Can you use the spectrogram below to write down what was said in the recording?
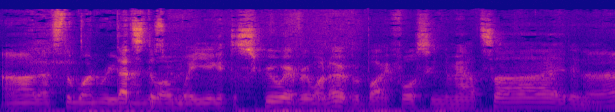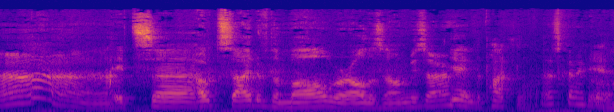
Uh, that's the one where you're That's the one where you get to screw everyone over by forcing them outside, and Ah. it's uh, outside of the mall where all the zombies are. yeah, in the parking lot. that's kind of cool. Yeah,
